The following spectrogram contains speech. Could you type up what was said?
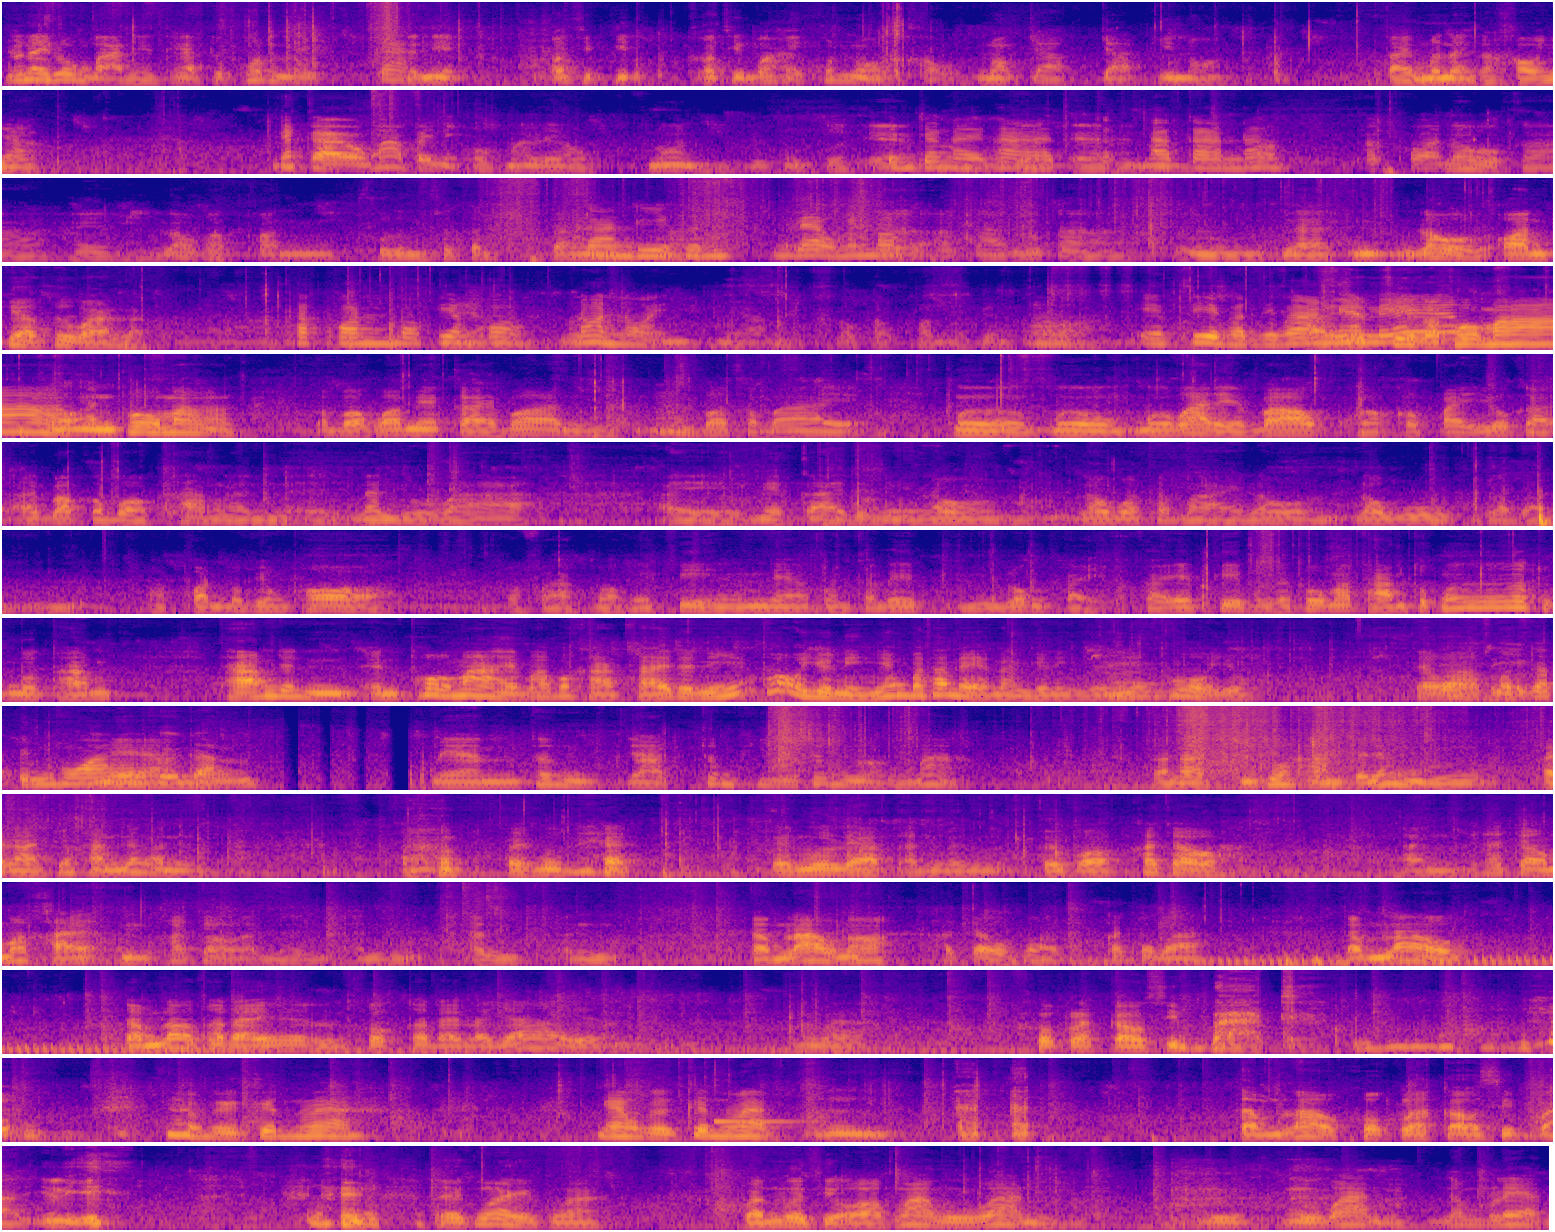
อยู่ในโรงพยาบาลนี่แทบทุกคนเลยจ้าแต่นี่เขาสิปิด เขาสิบ่ให้คนนอกเขานอกจากญาติพี่น้องแต่เมื่อนั้นก็เขายากแม่กายออกมาไปนี่ออกมาแล้วนอนอยู่ต้องเปิดแอร์เป็นจังไรค่ะ เปิดแอร์ให้นอาอนการเล่าพักผ่อนเล่ากาให้เล่าพักผ่อนฟื้นสักกันจังการดีขึ้นแล้วแม่นเอบ่ออาการเล่ากาอืมนะเล่าอ่อนเพลียคือว่าล่ะพักผ่อนบ่เพียงพอนอนหน่อยแม่น เล่าพักผ่อนบ่เพียงพอ่าอเอฟซีผัดสิว่าไก่แม่เอนฟแล้ซีก็วโทรมาโอ้อัน โทรมาก็บอกว่าแม่ไก่บ้านอืมบ่สบายมือมือมือว่าเดี๋ยวเบ้าก็ก็ไปอยู่กับไอ้เบ้าก็บอกทางอันไอ้นั่นอยู่ว่า ไอ้แม่ไก่ตัวนี้เราเราว่าสบายเราเราวูบแล้วก็พักผ่อนบ่เพียงพอก็ฝากบอกเอฟซีเห็นน้ำแนวคนก็เลยลงไปก็เอฟซีเพิ่นก็โทรมาถามทุกมื้อทุกมื้อถาม ถามจนเอ็นโทรมาให้ว่าบ่ขาดสายเดี๋ยวนี้โทรอยู่นี่ยังบ่ทันได้อันนั่นอยู่นี่เดี๋ยวนี้ยังโทรอยู่ แต่ว่าบ่พี่ก็เป็นห่วงแม่นคือกัน แม่นเทั้งญาติเทั้งพี่เทั้งน้องมาขนาดอยู่หันก็ยังขนาดอยู่หันยังอัน ไปมื้อแรกไปมื้อแรกอันนั้นไปบอกเข้าเจ้า อันเข้าเจ้ามาขายอันเข้าเจ้าอันนั้นอันอันอันตำเหล้าเนาะเข้าเจ้าบอกเข้าเจ้าว่าตำเหล้า ตำเหล้าเท่าใดคกเท่าใดละย่ายนั่นว่าคกละเก้าสิบบาทงามคือขึ้นมากงามคือขึ้นมากตำเหล้าคกละเก้าสิบบาทอีหลีไอ้กล้วยหัวฝันมือสิออกมามือว่านมือมือว่านน้ำแรง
